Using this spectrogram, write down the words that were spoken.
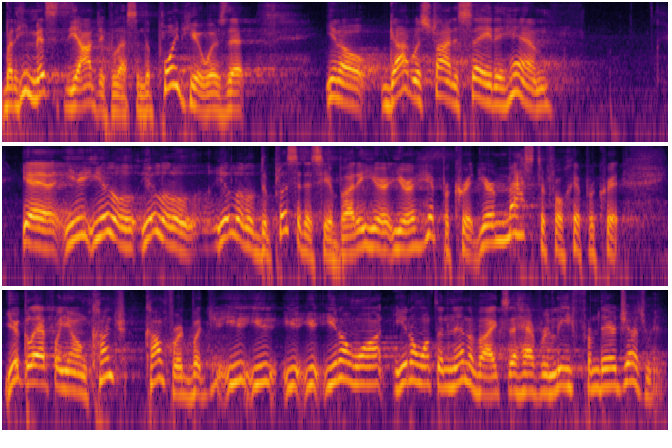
But he missed the object lesson. The point here was that, you know, God was trying to say to him, yeah, you, you're, a little, you're, a little, you're a little duplicitous here, buddy. You're, you're a hypocrite. You're a masterful hypocrite. You're glad for your own comfort, but you, you, you, you, you, don't want, you don't want the Ninevites to have relief from their judgment.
